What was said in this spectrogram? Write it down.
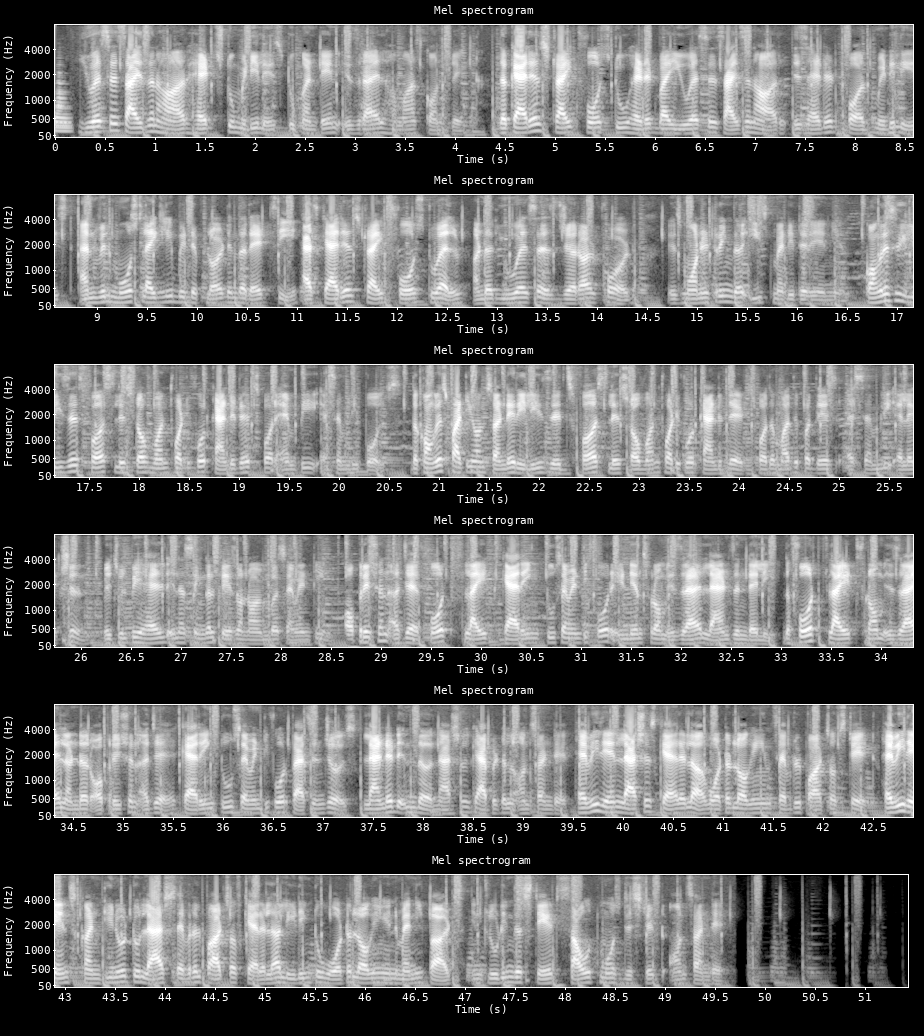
USS Eisenhower heads to Middle East to contain Israel-Hamas conflict. The Carrier Strike Force 2 headed by USS Eisenhower is headed for Middle East and will most likely be deployed in the Red Sea as Carrier Strike Force 12 under USS Gerald Ford is monitoring the East Mediterranean. Congress releases first list of 144 candidates for MP assembly polls. The Congress party on Sunday released its first list of 144 candidates for the Madhya Pradesh assembly election which will be held in a single phase on November 17. Operation Ajay, fourth flight carrying 274 Indians from Israel lands in Delhi. The fourth flight from Israel under Operation Ajay carrying 274 passengers landed in the national capital on Sunday. Heavy rain lashes Kerala, waterlogging in several parts of state. Heavy rains continued to lash several parts of Kerala leading to waterlogging in many parts including the state's southmost district on Sunday.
